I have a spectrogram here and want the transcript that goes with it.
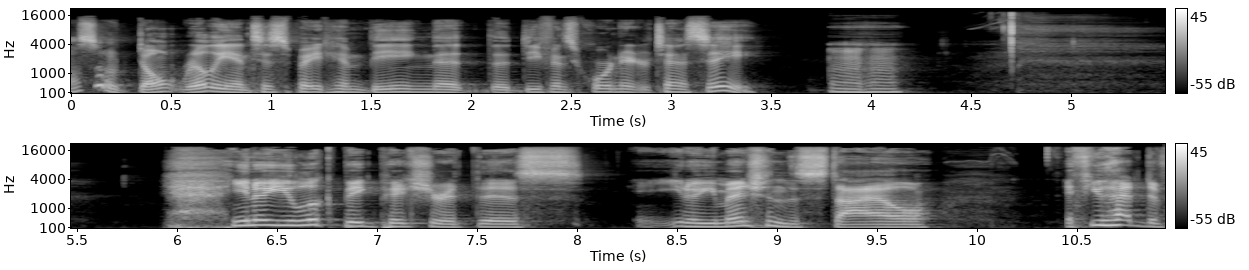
also don't really anticipate him being the the defense coordinator at Tennessee. you know, you look big picture at this. You know, you mentioned the style. If you had to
